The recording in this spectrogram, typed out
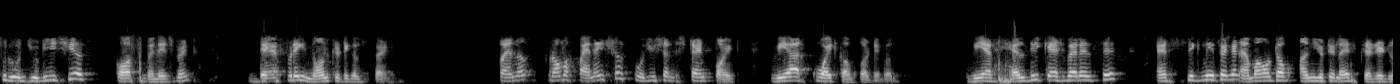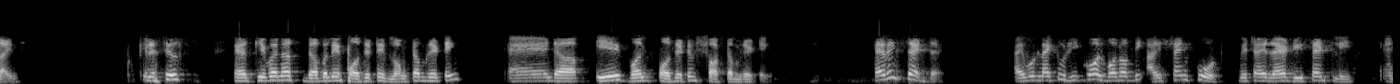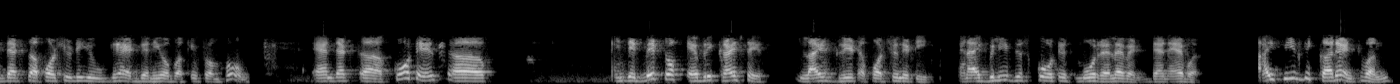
through judicious cost management, deferring non-critical spend. From a financial position standpoint, we are quite comfortable. We have healthy cash balances and significant amount of unutilized credit lines. CRISIL has given us AA positive long-term rating and uh, A1 positive short-term rating. Having said that, I would like to recall one of the Einstein quote which I read recently, and that's the opportunity you get when you are working from home. And that uh, quote is, uh, in the midst of every crisis lies great opportunity. And I believe this quote is more relevant than ever. I feel the current one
